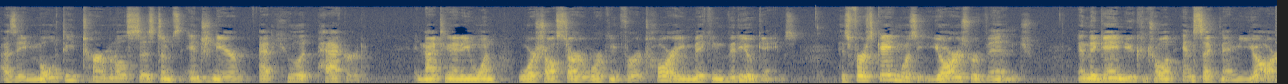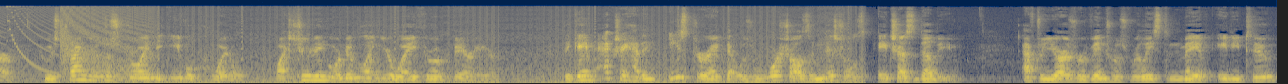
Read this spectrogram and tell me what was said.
as a multi terminal systems engineer at Hewlett Packard. In 1981, Warshaw started working for Atari making video games. His first game was Yar's Revenge. In the game, you control an insect named Yar, who is trying to destroy the evil Qotile by shooting or nibbling your way through a barrier. The game actually had an Easter egg that was Warshaw's initials, HSW. After Yar's Revenge was released in May of 82,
